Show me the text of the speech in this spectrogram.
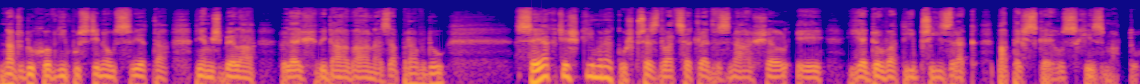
nad duchovní pustinou světa, v němž byla lež vydávána za pravdu, se jak těžký mrak už přes dvacet let vznášel i jedovatý přízrak papežského schizmatu.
